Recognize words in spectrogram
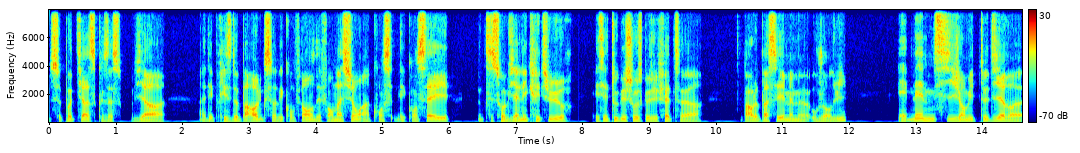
ce podcast, que ce soit via à des prises de parole, que ce soit des conférences, des formations, des conseils, que ce soit via l'écriture. Et c'est toutes des choses que j'ai faites euh, par le passé et même euh, aujourd'hui. Et même si j'ai envie de te dire, euh,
